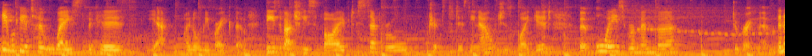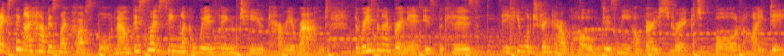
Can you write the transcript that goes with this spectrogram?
It would be a total waste because yeah, I normally break them. These have actually survived several trips to Disney now, which is quite good, but always remember to bring them. The next thing I have is my passport. Now this might seem like a weird thing to carry around. The reason I bring it is because if you want to drink alcohol, Disney are very strict on ID.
